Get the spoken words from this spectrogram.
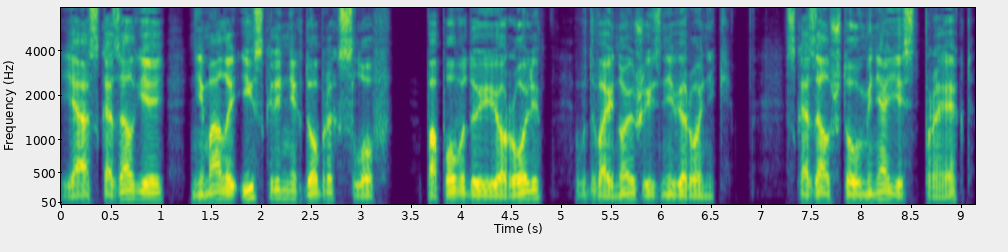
Я сказал ей немало искренних добрых слов по поводу ее роли в двойной жизни Вероники. Сказал, что у меня есть проект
